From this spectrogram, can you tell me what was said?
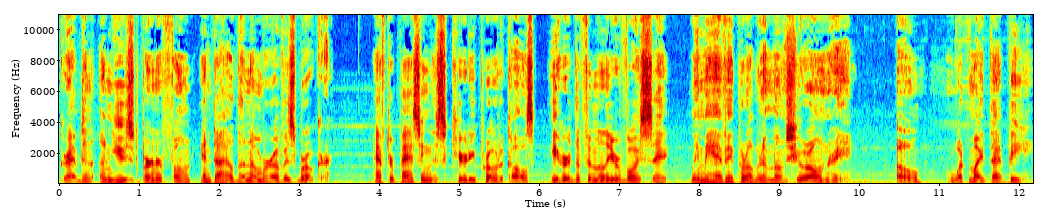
grabbed an unused burner phone, and dialed the number of his broker. After passing the security protocols, he heard the familiar voice say, We may have a problem, Monsieur Henri. Oh, what might that be?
